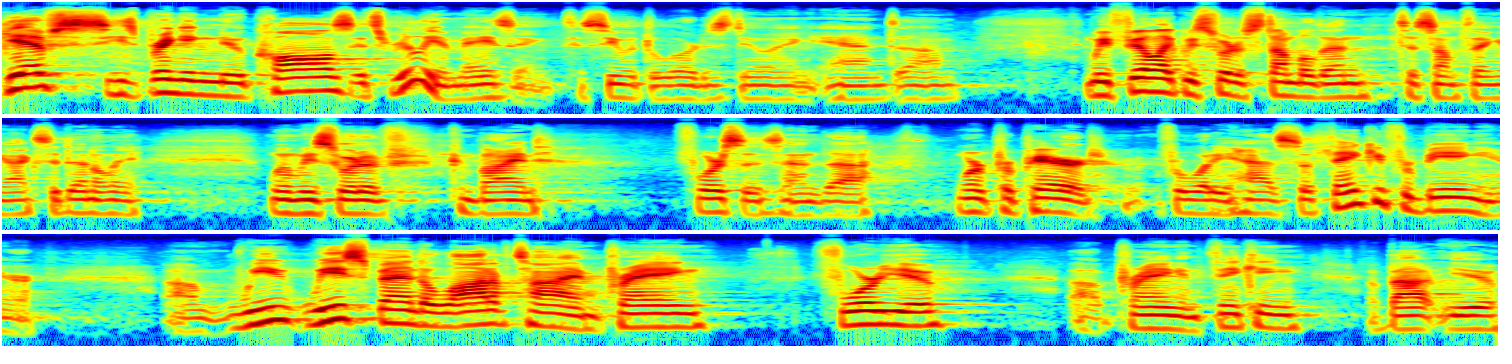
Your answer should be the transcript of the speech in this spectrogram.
gifts. He's bringing new calls. It's really amazing to see what the Lord is doing, and um, we feel like we sort of stumbled into something accidentally when we sort of combined forces and uh, weren't prepared for what He has. So thank you for being here. Um, we, we spend a lot of time praying for you, uh, praying and thinking about you,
